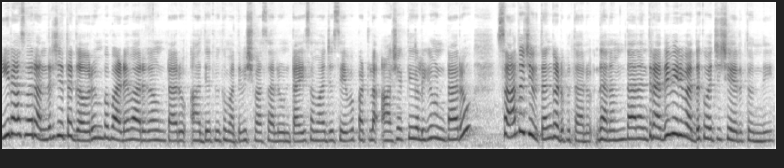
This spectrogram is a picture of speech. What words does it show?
ఈ రాశివారు అందరి చేత గౌరవింపబడేవారుగా ఉంటారు. ఆధ్యాత్మిక మత విశ్వాసాలు ఉంటాయి. సమాజ సేవ పట్ల ఆసక్తి కలిగి ఉంటారు. సాధు జీవితం గడుపుతారు. ధనం దానంతరం అది వీరి వద్దకు వచ్చి చేరుతుంది.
